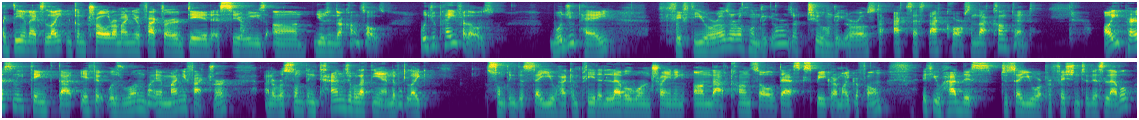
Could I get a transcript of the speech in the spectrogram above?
a DMX lighting controller manufacturer did a series on using their consoles. Would you pay for those? Would you pay 50 euros or 100 euros or 200 euros to access that course and that content? I personally think that if it was run by a manufacturer and there was something tangible at the end of it, like something to say you had completed level one training on that console, desk, speaker, microphone. If you had this to say you were proficient to this level,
